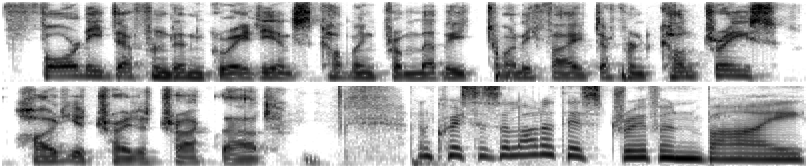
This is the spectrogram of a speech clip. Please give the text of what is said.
40 different ingredients coming from maybe 25 different countries. How do you try to track that? And Chris, is a lot of this driven by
